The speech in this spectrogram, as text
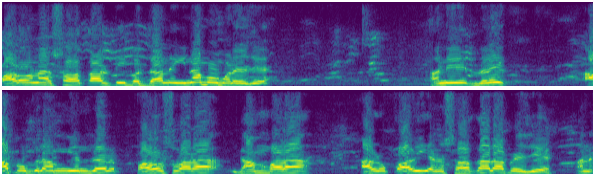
પાળોના સહકારથી બધાને ઇનામો મળે છે. અને દરેક આ પ્રોગ્રામની અંદર પાડોશવાળા, ગામવાળા આ લોકો આવી અને સહકાર આપે છે. અને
